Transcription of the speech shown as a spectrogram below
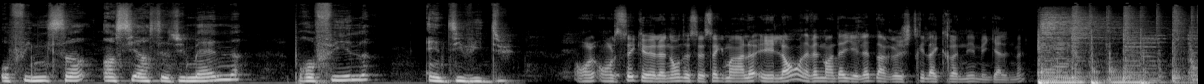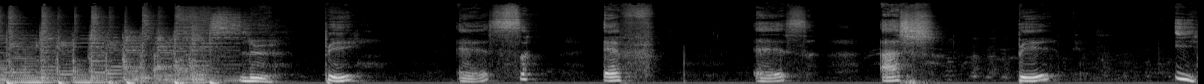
aux finissants en sciences humaines, profil individu. On, on le sait que le nom de ce segment-là est long. On avait demandé à Yolette d'enregistrer l'acronyme également. Le P S F S H P I.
